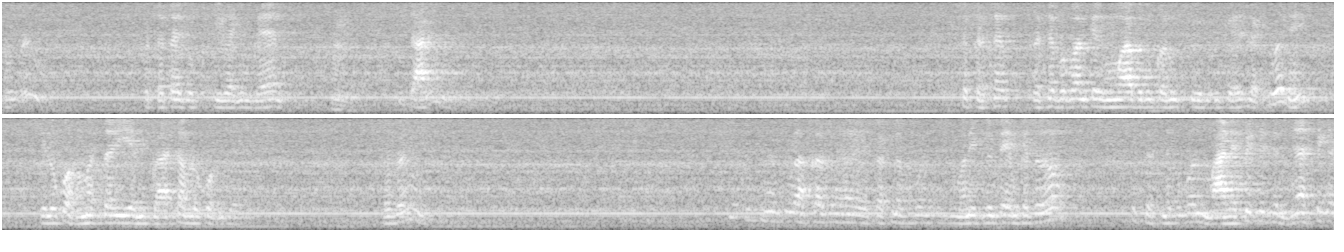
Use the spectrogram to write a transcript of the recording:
છતાંય જો પીવા જેવું ગયા ને ચાલે ને. તો કૃષ્ણ કૃષ્ણ ભગવાન કે હું આ બધું કરું છું એ બધું કહે લખ્યું હોય ને એ લોકો સમજતા નહીં એની ભાષા લોકો સમજાય ખબર ને કૃષ્ણ ભગવાન મને એક જણને એમ કહેતો કૃષ્ણ ભગવાન માને છે કે વિનાશ છે કે.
